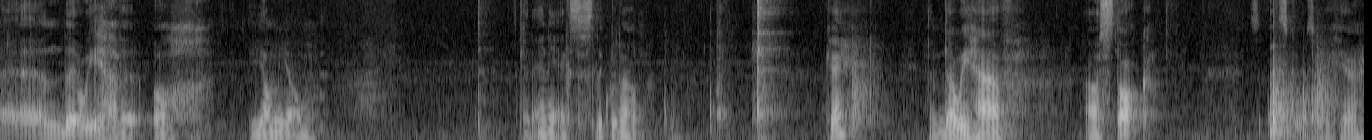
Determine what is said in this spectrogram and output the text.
And there we have it. Oh, yum yum. Get any excess liquid out. Okay, and there we have our stock. So this goes over here.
